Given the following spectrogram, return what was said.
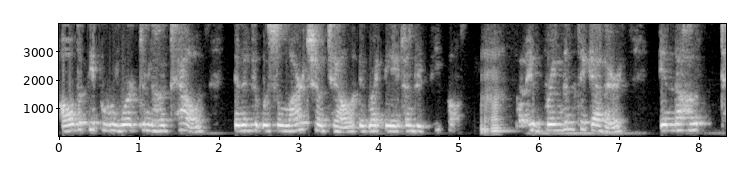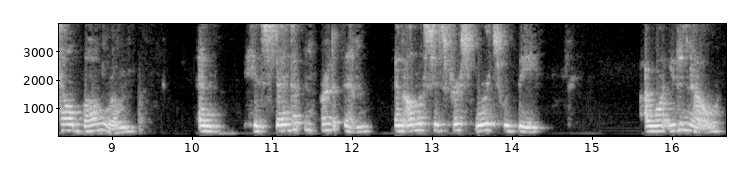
all the people who worked in the hotel and if it was a large hotel it might be 800 people mm-hmm. he'd bring them together in the hotel ballroom and he'd stand up in front of them, and almost his first words would be, I want you to know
